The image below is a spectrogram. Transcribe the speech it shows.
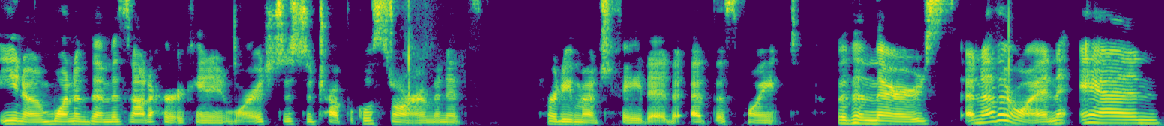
you know, one of them is not a hurricane anymore, it's just a tropical storm and it's pretty much faded at this point. But then there's another one and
